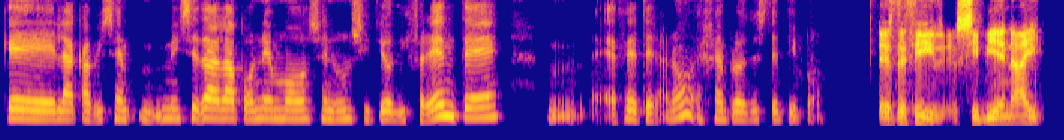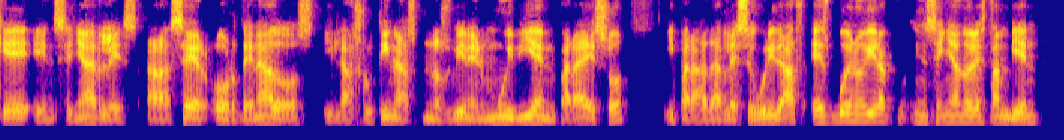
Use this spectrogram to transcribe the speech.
que la camiseta la ponemos en un sitio diferente, mm, etcétera, ¿no? Ejemplos de este tipo. Es decir, si bien hay que enseñarles a ser ordenados y las rutinas nos vienen muy bien para eso y para darles seguridad, es bueno ir enseñándoles también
